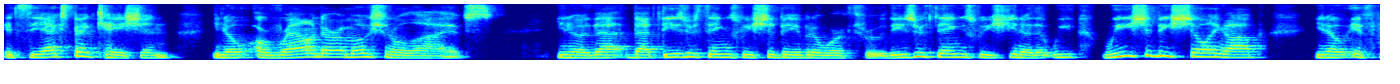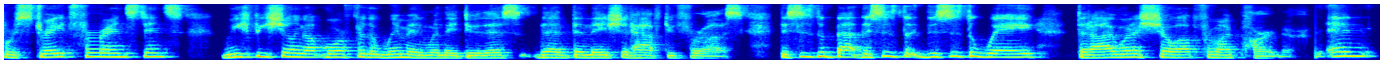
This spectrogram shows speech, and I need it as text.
it's the expectation you know around our emotional lives you know that that these are things we should be able to work through. These are things we you know that we we should be showing up you know if we're straight for instance we should be showing up more for the women when they do this than, than they should have to for us. This is the this is the this is the way that i want to show up for my partner. And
